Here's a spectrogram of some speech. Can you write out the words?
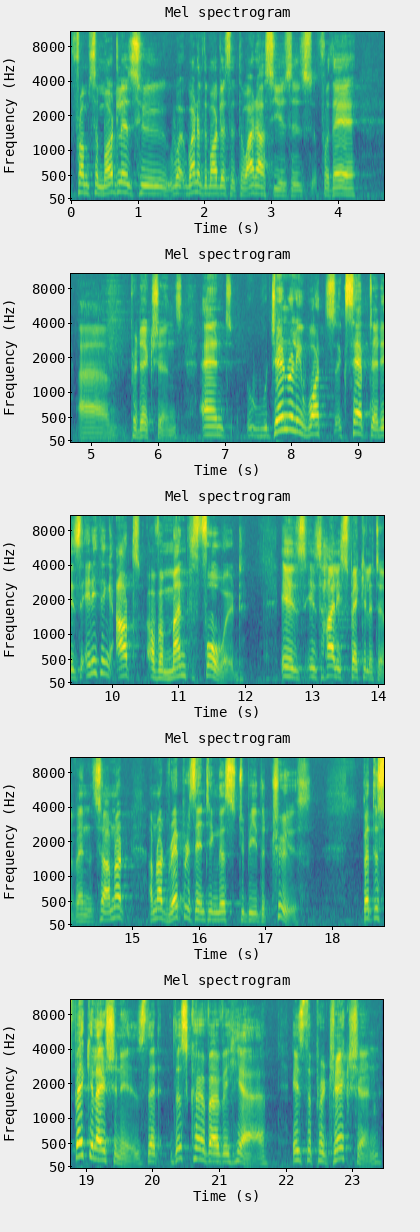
from some modelers who, one of the modelers that the White House uses for their um, predictions. And generally, what's accepted is anything out of a month forward is, is highly speculative. And so I'm not, I'm not representing this to be the truth. But the speculation is that this curve over here is the projection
